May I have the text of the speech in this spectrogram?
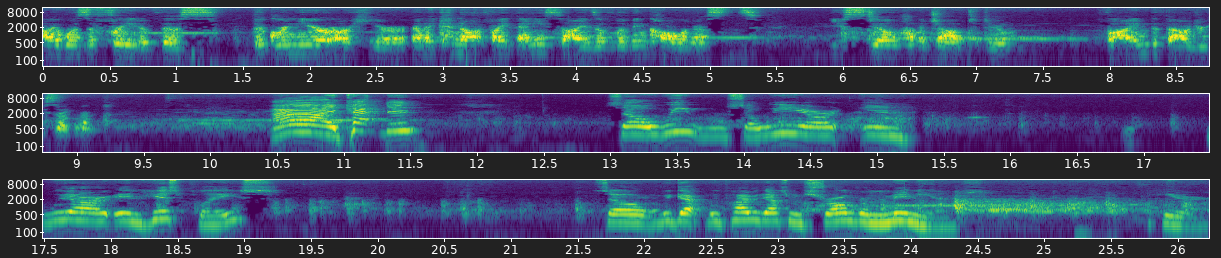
I was afraid of this. The Grineer are here, and I cannot find any signs of living colonists. You still have a job to do. Find the Foundry segment. Aye, Captain. So we, so we are in, we are in his place. So we got, we probably got some stronger minions here.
